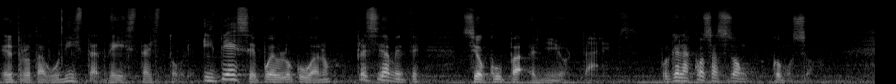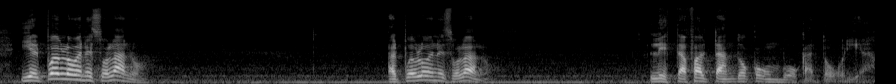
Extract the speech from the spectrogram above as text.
el protagonista de esta historia. Y de ese pueblo cubano precisamente se ocupa el New York Times, porque las cosas son como son. Y el pueblo venezolano, al pueblo venezolano le está faltando convocatoria.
